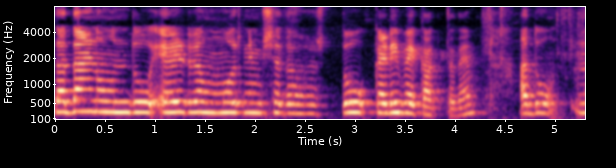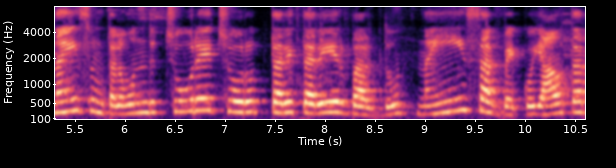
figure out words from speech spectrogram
ಸಾಧಾರಣ ಒಂದು ಎರಡು ಮೂರು ನಿಮಿಷದಷ್ಟು ಕಡಿಬೇಕಾಗ್ತದೆ. ಅದು ನೈಸ್ ಉಂಟಲ್ಲ, ಒಂದು ಚೂರೇ ಚೂರು ತರಿ ತರಿ ಇರಬಾರ್ದು. ನೈಸ್ ಆಗಬೇಕು, ಯಾವ ಥರ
